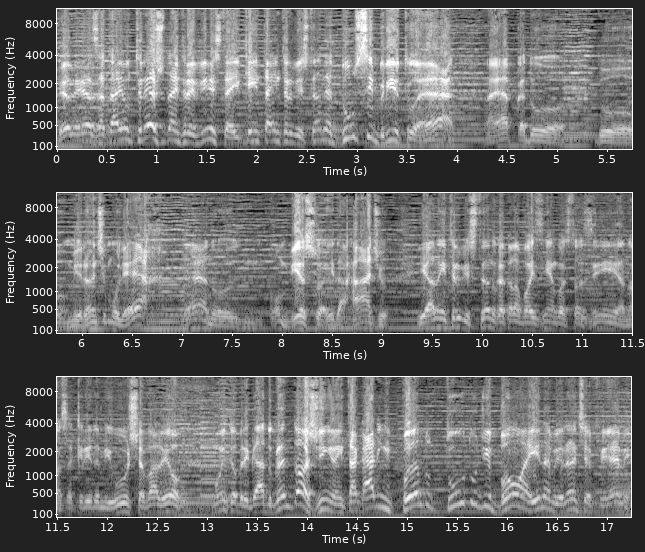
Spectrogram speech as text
Beleza, tá aí um trecho da entrevista e quem está entrevistando é Dulce Brito, é, na época do, do Mirante Mulher, né, no começo aí da rádio, e ela entrevistando com aquela vozinha gostosinha, nossa querida Miúcha, valeu, muito obrigado, grande Dojinho, hein, tá garimpando tudo de bom aí na Mirante FM,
